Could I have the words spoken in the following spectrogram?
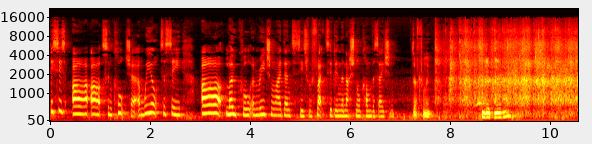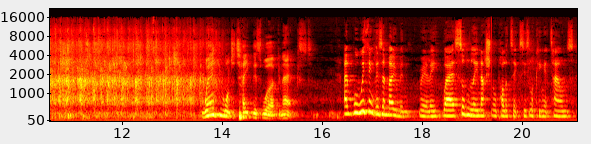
this is our arts and culture, and we ought to see our local and regional identities reflected in the national conversation. Definitely. Too good, Judy. Where do you want to take this work next? Um, well, we think there's a moment, really, where suddenly national politics is looking at towns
